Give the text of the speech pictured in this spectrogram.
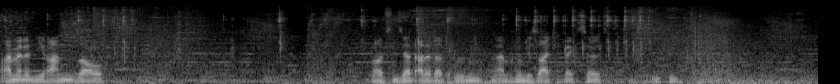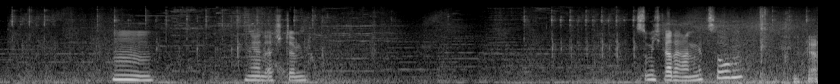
Vor allem, wenn er die ransaugt. Oh, jetzt sind sie halt alle da drüben. Wenn einfach nur die Seite wechselt. Hm. Ja, das stimmt. Hast du mich gerade rangezogen? Ja.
